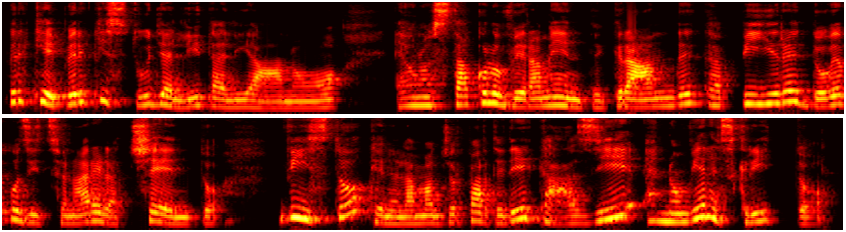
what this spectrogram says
perché per chi studia l'italiano è un ostacolo veramente grande capire dove posizionare l'accento, visto che nella maggior parte dei casi non viene scritto.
